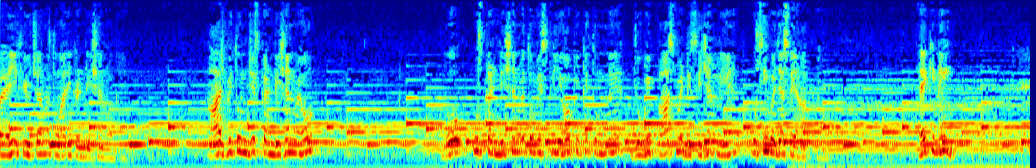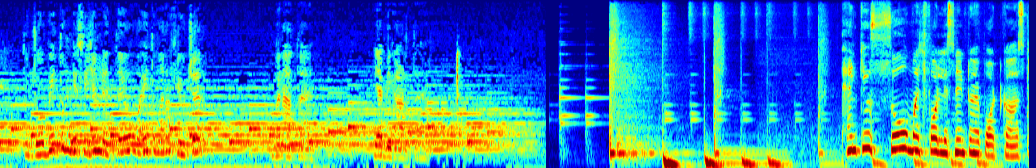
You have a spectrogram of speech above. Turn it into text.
वही फ्यूचर में तुम्हारी कंडीशन होगी आज भी तुम जिस कंडीशन में हो, वो उस कंडीशन में तुम इसलिए हो क्योंकि तुमने जो भी पास में डिसीज़न लिए हैं, उसी वजह से यहाँ पे हो है कि नहीं तो जो भी तुम डिसीज़न लेते हो, वही तुम्हारा फ्यूचर बनाता है या बिगाड़ता है Thank you so much for listening to my podcast.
